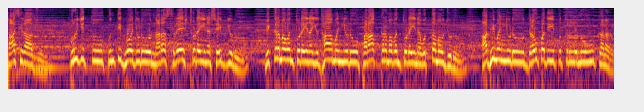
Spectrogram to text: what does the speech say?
కాశిరాజు పురుజిత్తు కుంతిభోజుడు నరశ్రేష్ఠుడైన శైబ్యుడు విక్రమవంతుడైన యుధామన్యుడు పరాక్రమవంతుడైన ఉత్తమౌజుడు. అభిమన్యుడు ద్రౌపదీ పుత్రులను కలరు.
